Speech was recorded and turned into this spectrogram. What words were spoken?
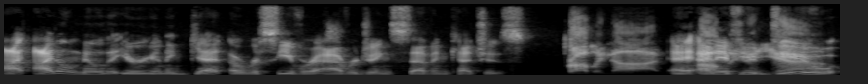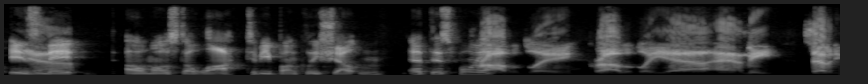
I I don't know that you're going to get a receiver averaging seven catches. Probably not. And, probably, and if you yeah, do, isn't yeah. it almost a lock to be Bunkley Shelton at this point? Probably, probably, yeah. I mean, 75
